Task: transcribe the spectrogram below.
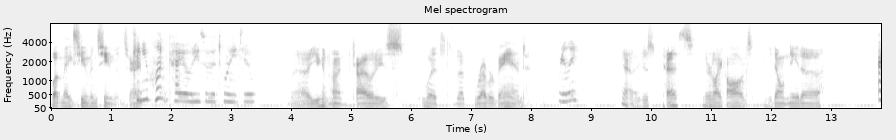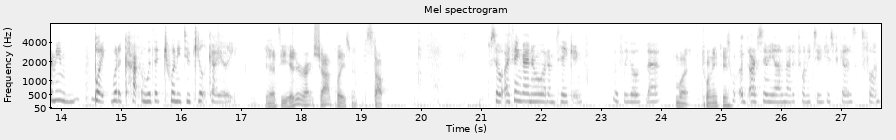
what makes humans humans, right? Can you hunt coyotes with a 22? Uh, you can hunt coyotes with the rubber band. Really? Yeah, they're just pests. They're like hogs. You don't need a. I mean, like with a co- with a 22 kill a coyote. Yeah, if you hit it right, shot placement. Stop. So I think I know what I'm taking. If we go with that, What? Twenty-two? Tw- our semi-automatic 22, just because it's fun.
